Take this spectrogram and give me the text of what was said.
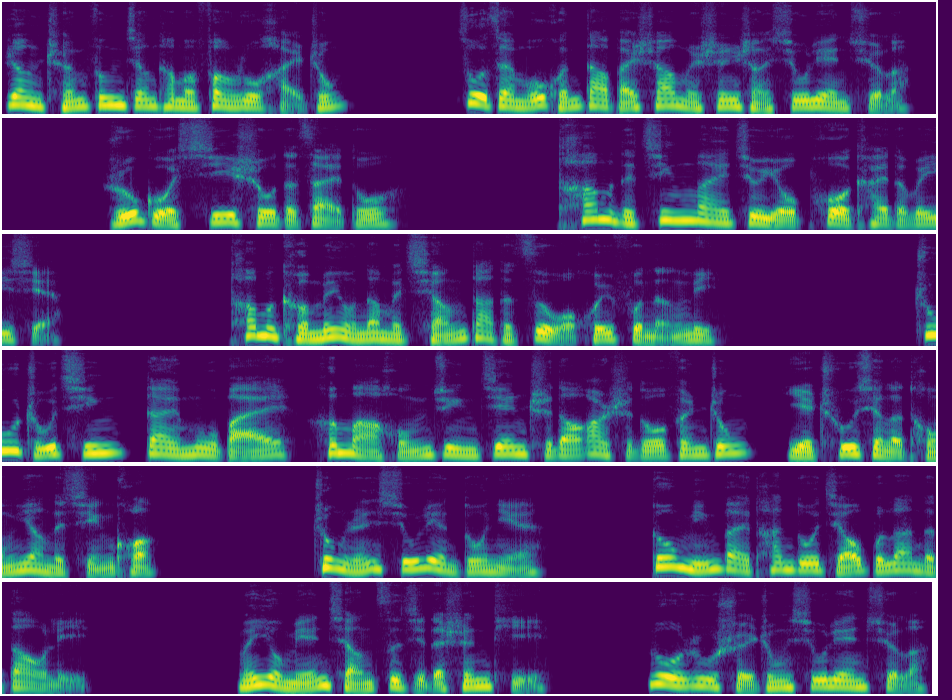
让陈峰将他们放入海中，坐在魔魂大白鲨们身上修炼去了。如果吸收的再多，他们的经脉就有破开的危险。他们可没有那么强大的自我恢复能力。朱竹清、戴沐白和马红俊坚持到二十多分钟，也出现了同样的情况。众人修炼多年，都明白贪多嚼不烂的道理，没有勉强自己的身体落入水中修炼去了。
